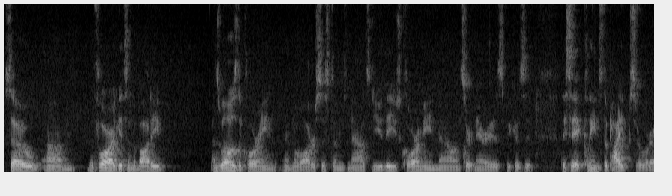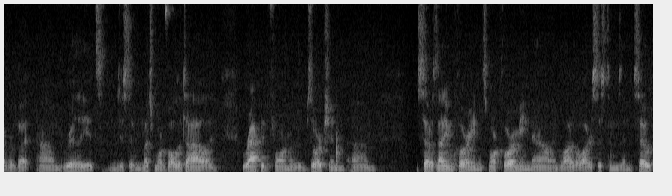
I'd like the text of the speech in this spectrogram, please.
so, um, the fluoride gets in the body as well as the chlorine in the water systems. Now it's you they use chloramine now in certain areas because it they say it cleans the pipes or whatever, but um, really it's just a much more volatile and rapid form of absorption. Um, so it's not even chlorine; it's more chloramine now in a lot of the water systems, and so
